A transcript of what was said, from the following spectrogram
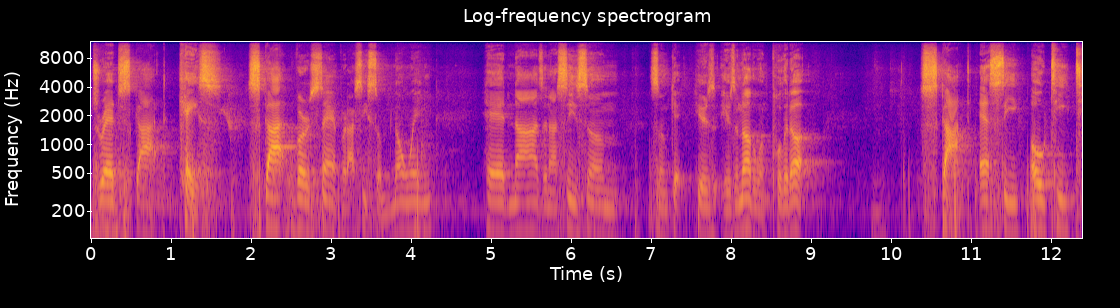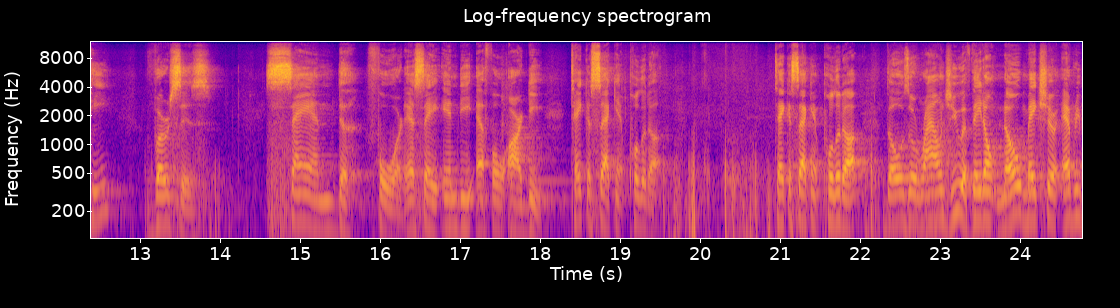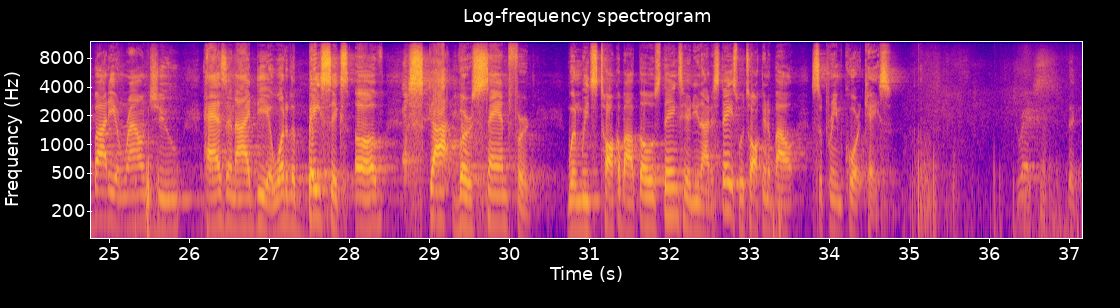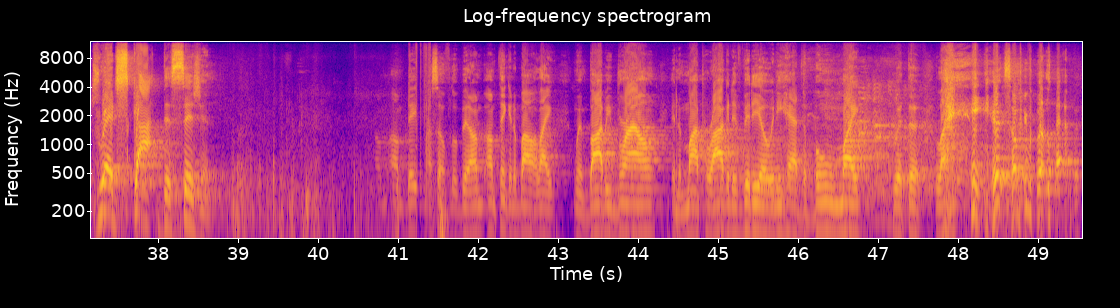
Dred Scott case. Scott versus Sanford. I see some knowing head nods and I see some, some, here's, here's another one, pull it up. Scott, S-C-O-T-T versus Sandford, S-A-N-D-F-O-R-D. Take a second, pull it up. Take a second, pull it up. Those around you, if they don't know, make sure everybody around you has an idea. What are the basics of Scott versus Sanford? When we talk about those things here in the United States, we're talking about Supreme Court case. The Dred Scott decision. I'm, I'm dating myself a little bit. I'm, I'm thinking about like when Bobby Brown in the My Prerogative video and he had the boom mic with the, like, some people are laughing.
